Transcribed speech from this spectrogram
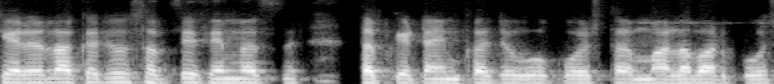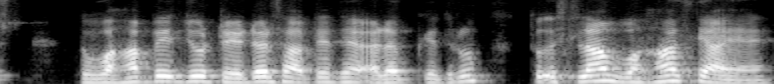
केरला का जो सबसे फ़ेमस सबके टाइम का जो वो कोस्ट था, मालाबार कोस्ट तो वहाँ पे जो ट्रेडर्स आते थे अरब के थ्रू तो इस्लाम वहाँ से आया है।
